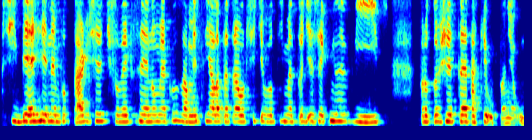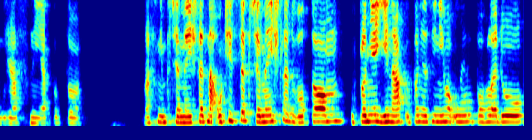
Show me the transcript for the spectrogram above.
příběhy nebo tak, že člověk se jenom jako zamyslí, ale Petra určitě o té metodě řekne víc, protože to je taky úplně úžasný, jako to vlastně přemýšlet, naučit se přemýšlet o tom úplně jinak, úplně z jiného úhlu pohledu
